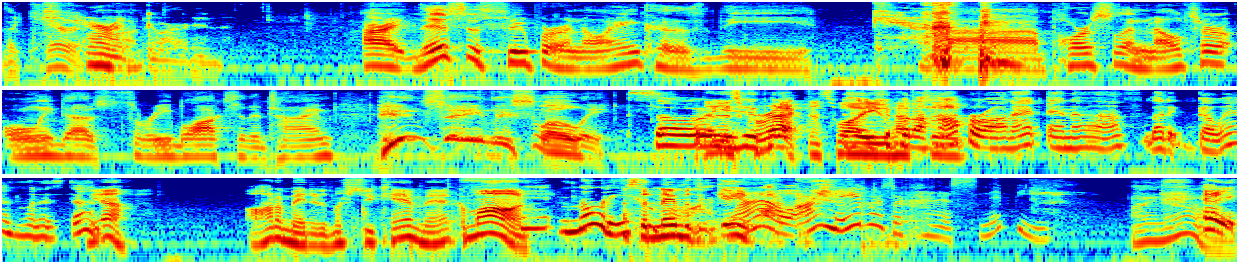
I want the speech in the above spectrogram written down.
The carrot. Carrot mod. garden. All right, this is super annoying because the uh, porcelain melter only does three blocks at a time, insanely slowly. So That you is should correct. Put, That's why so you, you should have put a to- hopper on it and uh, let it go in when it's done. Yeah. Automate it as much as you can, man. Come on. See, Modii, That's the come name of the game. Wow, our neighbors are kind of snippy. I know. Hey,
